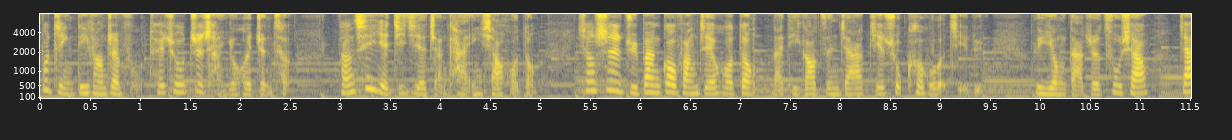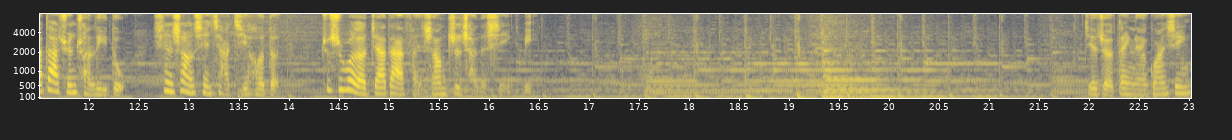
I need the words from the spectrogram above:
不仅地方政府推出置产优惠政策，房企也积极的展开营销活动，像是举办购房节活动来提高增加接触客户的几率，利用打折促销加大宣传力度，线上线下集合等，就是为了加大返乡置产的吸引力。接着带你来关心，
